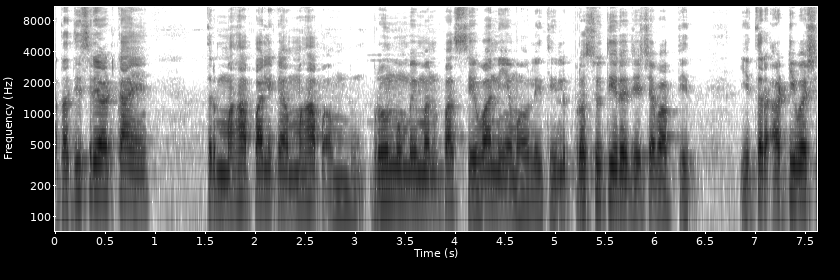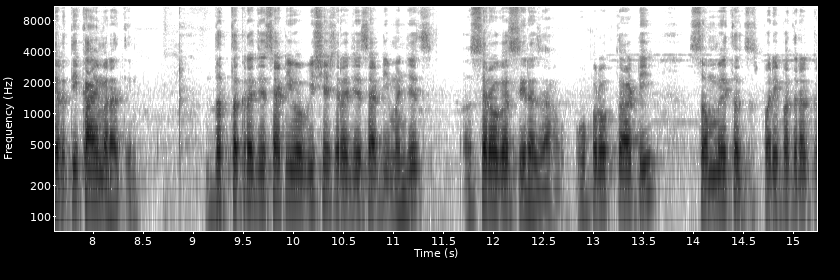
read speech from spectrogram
आता तिसरी अट काय आहे? तर महापालिका महा बृहन्मुंबई मनपा सेवा नियमावलीतील प्रसूती रजेच्या बाबतीत इतर अटी व शर्ती कायम राहतील. दत्तक रजेसाठी व विशेष रजेसाठी म्हणजेच सरोगसी रजा उपरोक्त अटी संमेत परिपत्रक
